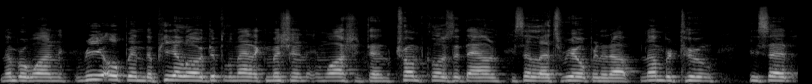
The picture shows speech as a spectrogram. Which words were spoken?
Number one, reopen the PLO diplomatic mission in Washington. Trump closed it down. He said, let's reopen it up. Number two, he said,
